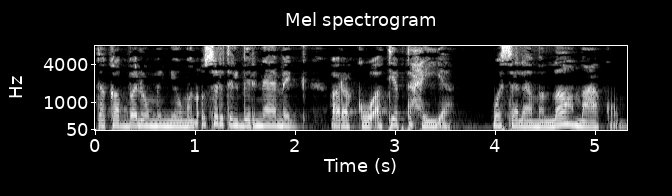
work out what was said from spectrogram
تقبلوا مني ومن أسرة البرنامج. أرق وأطيب تحية. وسلام الله معكم.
